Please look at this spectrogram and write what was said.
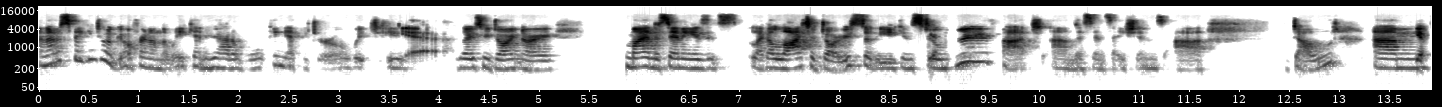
And I was speaking to a girlfriend on the weekend who had a walking epidural, which is, Yeah. those who don't know, my understanding is it's like a lighter dose so that you can still move, but um, the sensations are dulled. Um, Yep.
